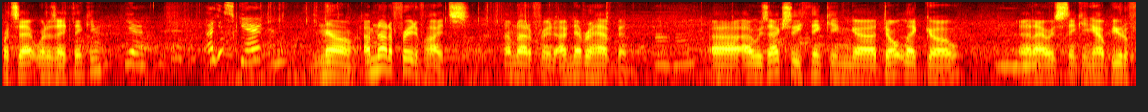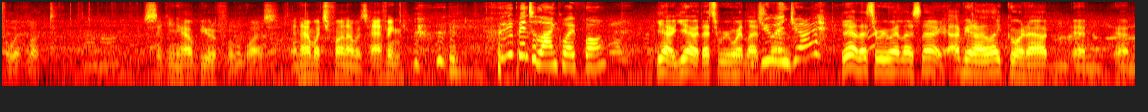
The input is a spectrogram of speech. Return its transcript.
What's that? What was I thinking? Yeah. Are you scared? No, I'm not afraid of heights. I'm not afraid. I never have been. Uh, I was actually thinking, uh, don't let go, and I was thinking how beautiful it looked. I was thinking how beautiful it was, and how much fun I was having. Have you been to Lan Kwai Fong? yeah, yeah, that's where we went last Did you night. enjoy? Yeah, that's where we went last night. I mean, I like going out and and, and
